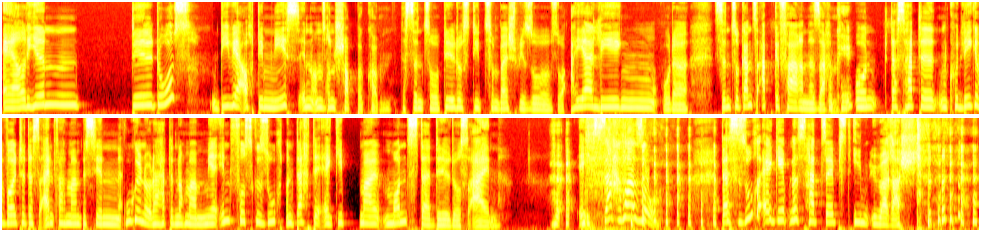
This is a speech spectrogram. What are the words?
Alien-Dildos, die wir auch demnächst in unseren Shop bekommen. Das sind so Dildos, die zum Beispiel so, so Eier legen oder sind so ganz abgefahrene Sachen. Okay. Und das hatte, ein Kollege wollte das einfach mal ein bisschen googeln oder hatte noch mal mehr Infos gesucht und dachte, er gibt mal Monster-Dildos ein. Ich sag mal so, das Suchergebnis hat selbst ihn überrascht.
